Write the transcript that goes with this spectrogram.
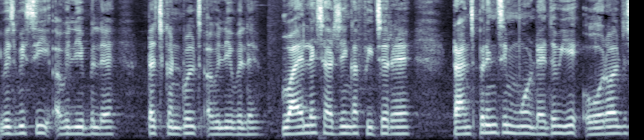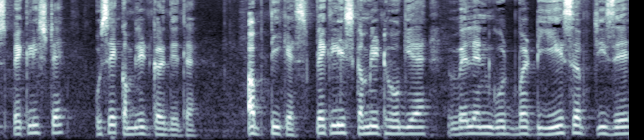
U S B C available है टच कंट्रोल्स अवेलेबल है वायरलेस चार्जिंग का फीचर है ट्रांसपेरेंसी मोड है तो ये ओवरऑल जो स्पेक लिस्ट है, उसे कंप्लीट कर देता है। अब ठीक है स्पेक लिस्ट कंप्लीट हो गया है वेल एंड गुड बट ये सब चीज़ें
